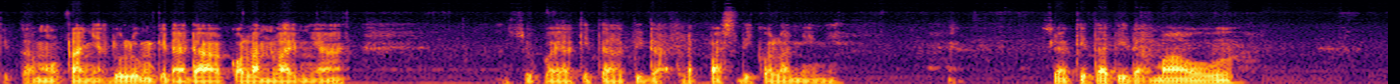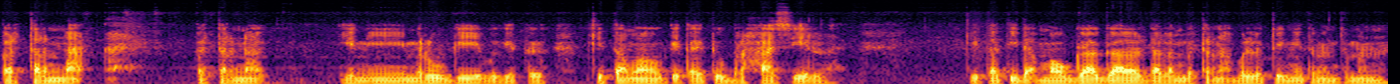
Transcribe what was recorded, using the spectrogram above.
Kita mau tanya dulu mungkin ada kolam lainnya supaya kita tidak lepas di kolam ini. Supaya kita tidak mau peternak peternak ini merugi begitu. Kita mau kita itu berhasil. Kita tidak mau gagal dalam beternak belut ini teman-teman.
